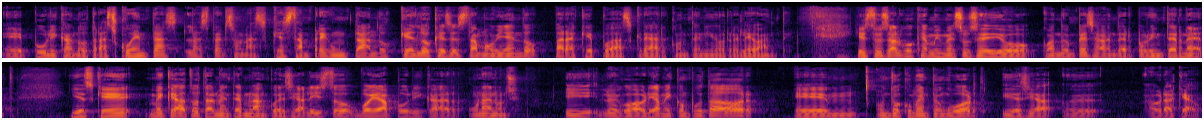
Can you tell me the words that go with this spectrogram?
eh, publicando otras cuentas, las personas que están preguntando, qué es lo que se está moviendo para que puedas crear contenido relevante. Y esto es algo que a mí me sucedió cuando empecé a vender por internet y es que me quedaba totalmente en blanco. Decía, listo, voy a publicar un anuncio. Y luego abría mi computador, Em, un documento en Word y decía, eh, ¿ahora qué hago?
